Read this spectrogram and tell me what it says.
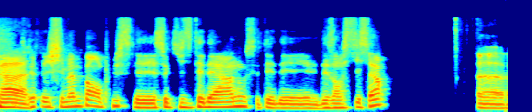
Ah. je réfléchis même pas. En plus, les, ceux qui visitaient derrière nous, c'était des, des investisseurs. Euh,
